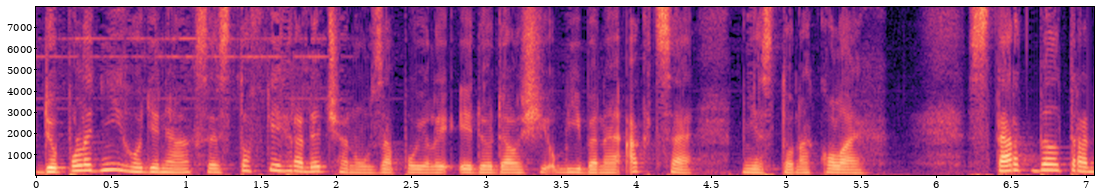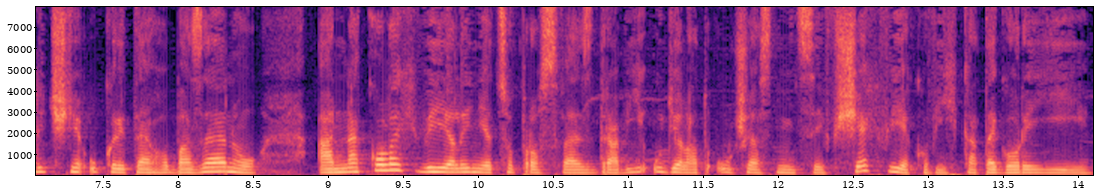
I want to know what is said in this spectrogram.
V dopoledních hodinách se stovky hradečanů zapojili i do další oblíbené akce Město na kolech. Start byl tradičně ukrytého bazénu a na kolech vyjeli něco pro své zdraví udělat účastníci všech věkových kategorií.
